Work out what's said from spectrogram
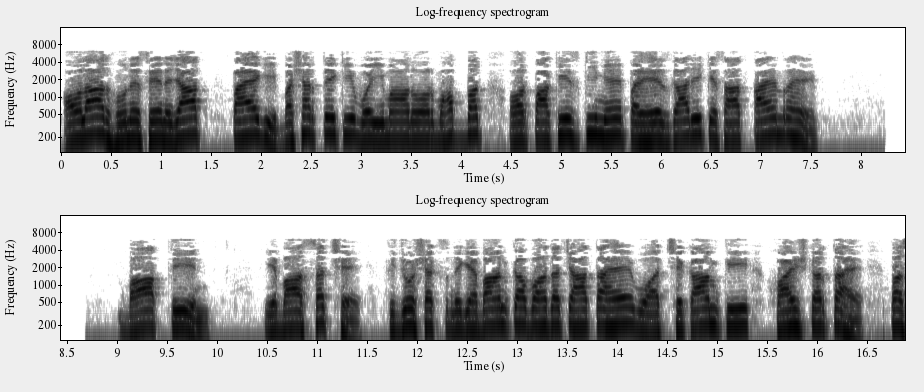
اولاد ہونے سے نجات پائے گی۔ بشرطے کی وہ ایمان اور محبت اور پاکیزگی میں پرہیزگاری کے ساتھ قائم رہے۔ باپ تین۔ یہ بات سچ ہے کہ جو شخص نگہبان کا وحدہ چاہتا ہے، وہ اچھے کام کی خواہش کرتا ہے۔ بس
